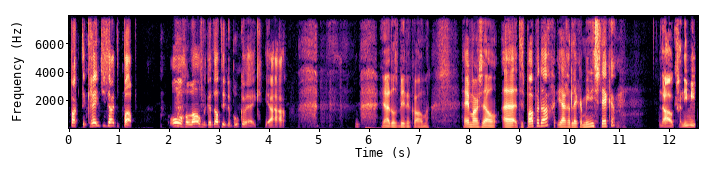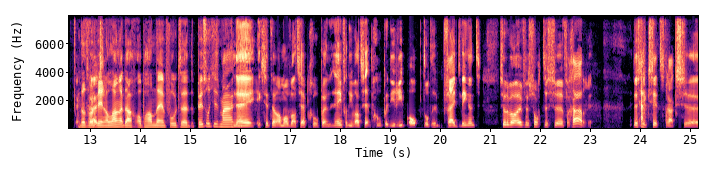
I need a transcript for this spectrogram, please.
pak de krentjes uit de pap. Ongelooflijk, en dat in de boekenweek. Ja. Ja, dat is binnenkomen. hey Marcel, uh, het is pappendag. Jij gaat lekker mini-stekken. Nou, ik ga niet meer. Dat wordt weer een lange dag op handen en voeten de puzzeltjes maken. Nee, ik zit in allemaal WhatsApp-groepen. En een van die WhatsApp-groepen die riep op tot een vrij dwingend. Zullen we wel even s ochtends uh, vergaderen? Dus ik zit straks uh,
